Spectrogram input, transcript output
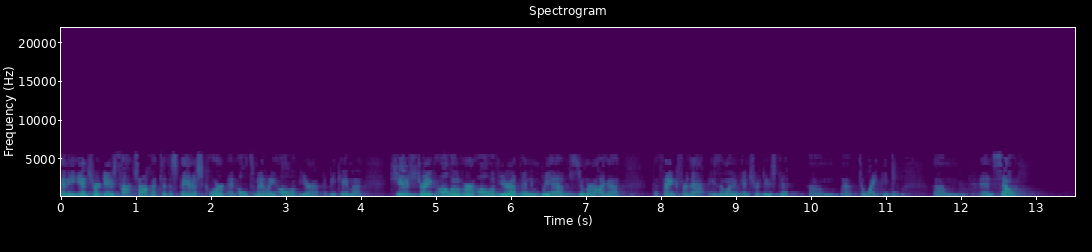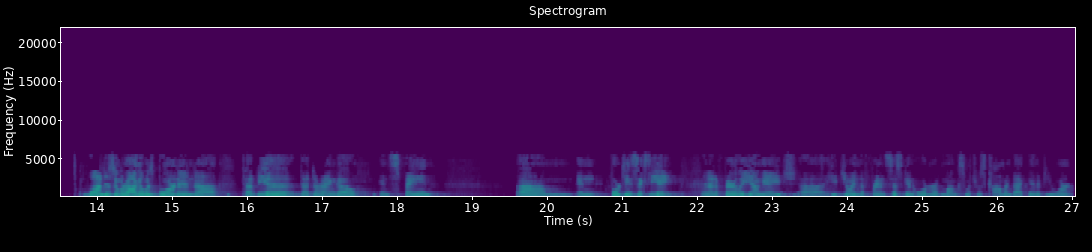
and he introduced hot chocolate to the Spanish court and ultimately all of Europe. It became a huge drink all over all of Europe, and we have Zumarraga to thank for that. He's the one who introduced it um, to white people. Um, and so, Juan de Zumarraga was born in uh, Tavilla de Durango in Spain um, in 1468. And at a fairly young age, uh, he joined the Franciscan order of monks, which was common back then. If you weren't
